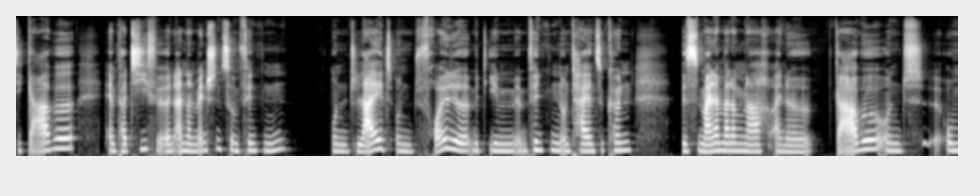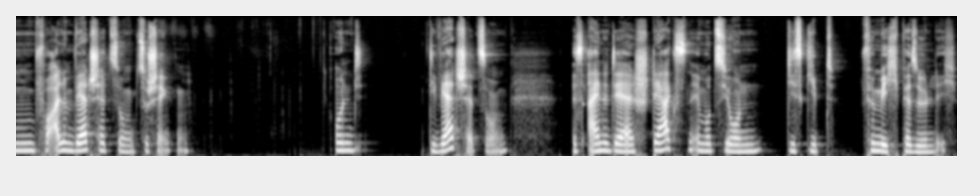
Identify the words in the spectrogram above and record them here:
die Gabe, Empathie für einen anderen Menschen zu empfinden und Leid und Freude mit ihm empfinden und teilen zu können, ist meiner Meinung nach eine Gabe und äh, um vor allem Wertschätzung zu schenken. Und die Wertschätzung ist eine der stärksten Emotionen, die es gibt, für mich persönlich.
